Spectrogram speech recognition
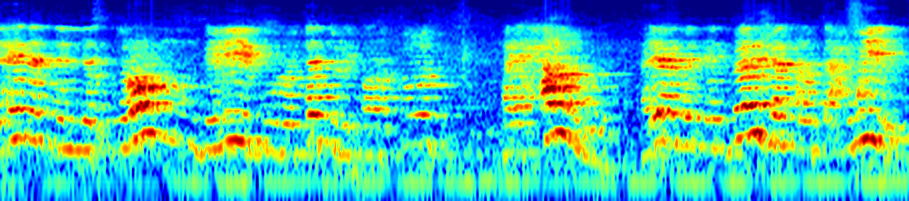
لقينا إن ال strong levorotatory فركتوز هيحول هيعمل inversion أو تحويل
